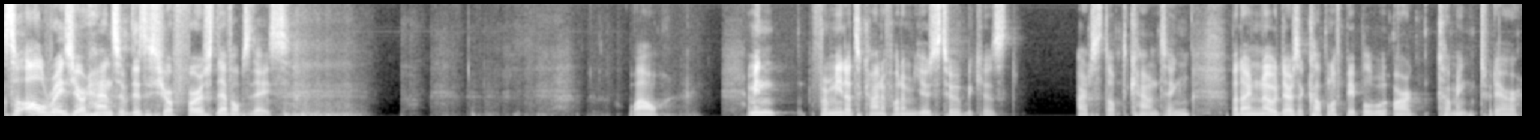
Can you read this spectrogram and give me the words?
So I'll raise your hands if this is your first DevOps days. Wow. I mean, for me, that's kind of what I'm used to because I stopped counting. But I know there's a couple of people who are coming to their.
